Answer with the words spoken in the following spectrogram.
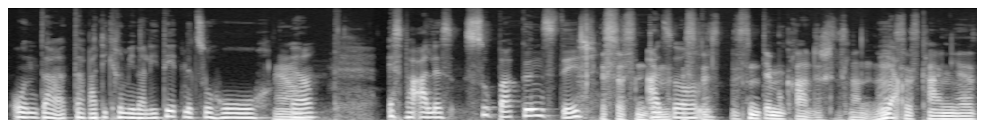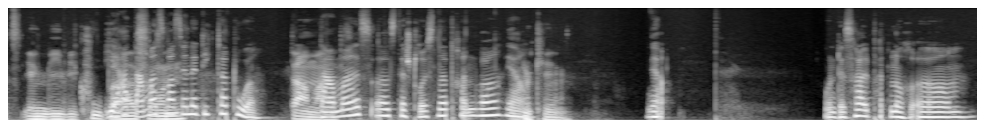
Und da, da war die Kriminalität nicht so hoch. Ja. Ja. es war alles super günstig. Ist das ein, Dem Also- ist das ist ein demokratisches Land, ne? Ja. Ist das kein jetzt irgendwie wie Kuba? Ja, damals so war es ja ein- eine Diktatur. Damals. Damals, als der Strößner dran war, ja. Okay. Ja. Und deshalb hat noch ähm,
